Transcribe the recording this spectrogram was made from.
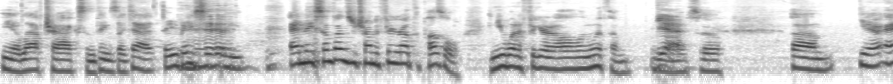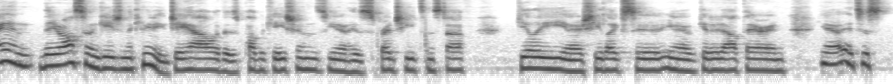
you know laugh tracks and things like that. They basically and they sometimes are trying to figure out the puzzle, and you want to figure it all in with them. Yeah. know, so, um, you know, and they're also engaged in the community. Jay Hal with his publications, you know, his spreadsheets and stuff. Gilly, you know, she likes to you know get it out there, and you know, it's just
